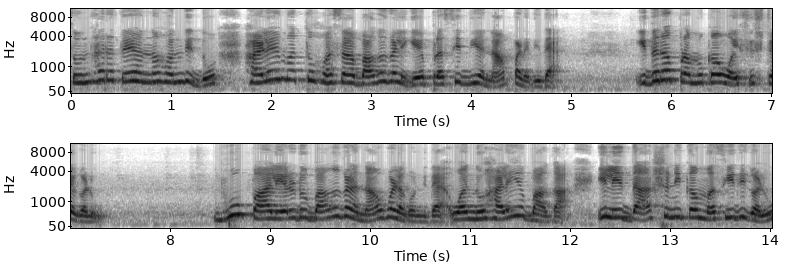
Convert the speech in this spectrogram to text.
ಸುಂದರತೆಯನ್ನು ಹೊಂದಿದ್ದು ಹಳೆ ಮತ್ತು ಹೊಸ ಭಾಗಗಳಿಗೆ ಪ್ರಸಿದ್ಧಿಯನ್ನು ಪಡೆದಿದೆ. ಇದರ ಪ್ರಮುಖ ವೈಶಿಷ್ಟ್ಯಗಳು. ಭೂಪಾಲ್ ಎರಡು ಭಾಗಗಳನ್ನು ಒಳಗೊಂಡಿದೆ. ಒಂದು ಹಳೆಯ ಭಾಗ, ಇಲ್ಲಿ ದಾರ್ಶನಿಕ ಮಸೀದಿಗಳು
